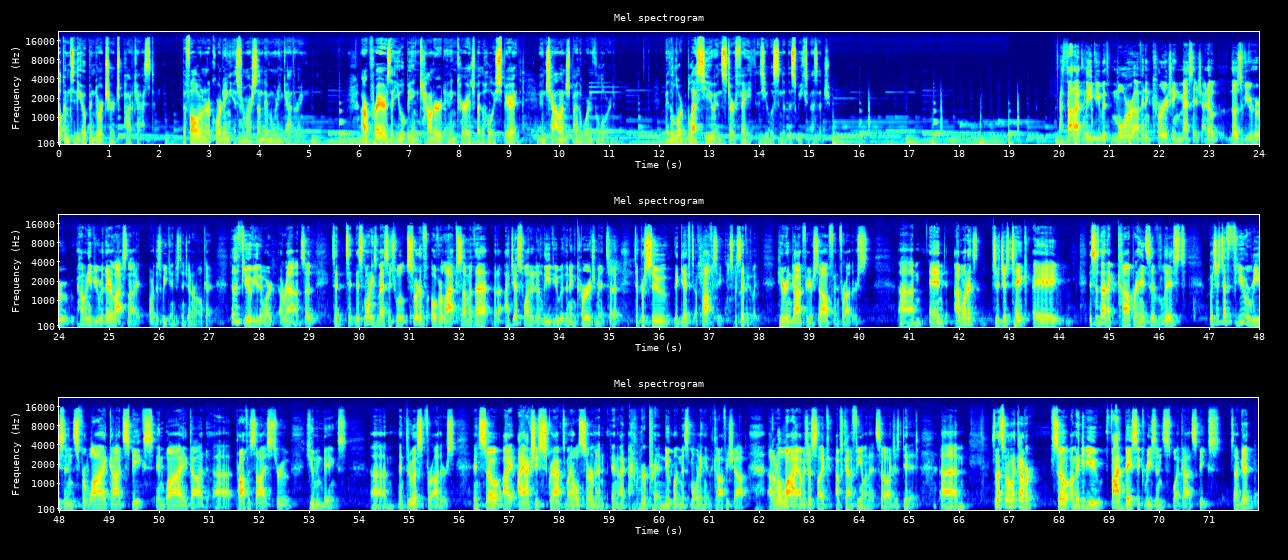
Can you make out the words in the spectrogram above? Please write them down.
Welcome to the Open Door Church podcast. The following recording is from our Sunday morning gathering. Our prayer is that you will be encountered and encouraged by the Holy Spirit and challenged by the word of the Lord. May the Lord bless you and stir faith as you listen to this week's message. I thought I'd leave you with more of an encouraging message. I know those of you who, how many of you were there last night or this weekend, just in general? Okay. There's a few of you that weren't around. So to, to, this morning's message will sort of overlap some of that, but I just wanted to leave you with an encouragement to, to pursue the gift of prophecy specifically, hearing God for yourself and for others. Um, and I wanted to just take a, this is not a comprehensive list, but just a few reasons for why God speaks and why God uh, prophesies through human beings um, and through us for others. And so I, I actually scrapped my whole sermon and I, I, wrote a brand new one this morning at the coffee shop. I don't know why. I was just like, I was kind of feeling it. So I just did it. Um, so that's what I'm going to cover. So I'm going to give you five basic reasons why God speaks. Sound good?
